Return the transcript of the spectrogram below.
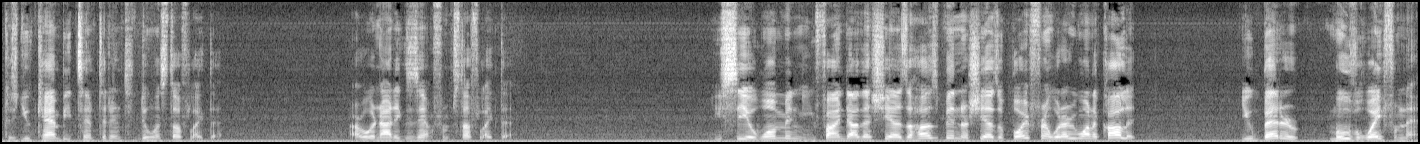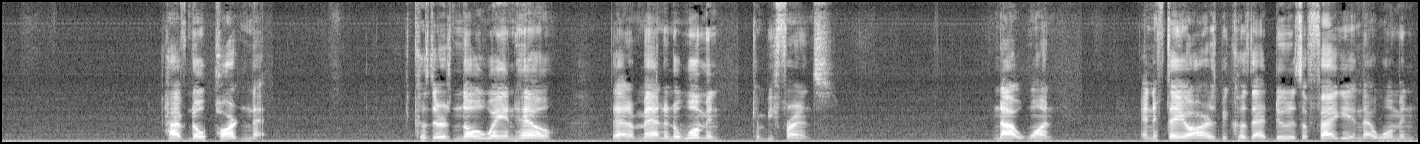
Because you can be tempted into doing stuff like that. Or we're not exempt from stuff like that. You see a woman, you find out that she has a husband or she has a boyfriend, whatever you want to call it, you better move away from that. Have no part in that. Because there's no way in hell that a man and a woman can be friends. Not one. And if they are, it's because that dude is a faggot and that woman,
